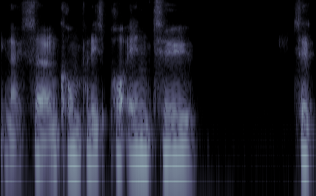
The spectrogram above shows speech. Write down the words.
you know, certain companies put into to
